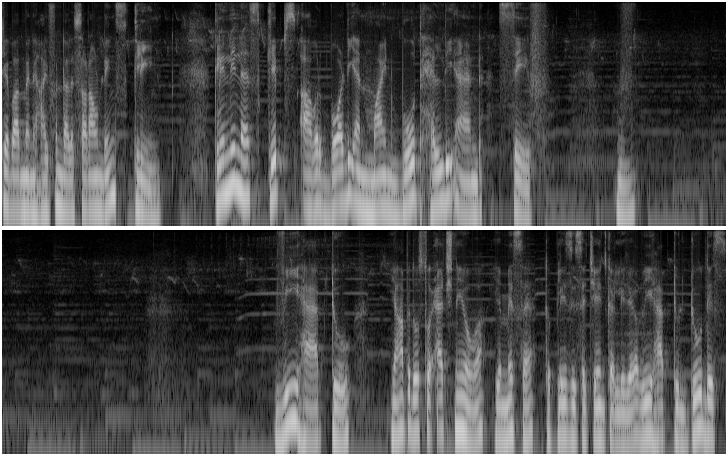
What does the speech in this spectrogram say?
के बाद मैंने हाइफन डाले surroundings clean cleanliness keeps our body and mind both healthy and safe we have to यहाँ पे दोस्तों एच नहीं होगा, ये मिस है तो प्लीज़ इसे चेंज कर लीजिएगा। We have to do this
